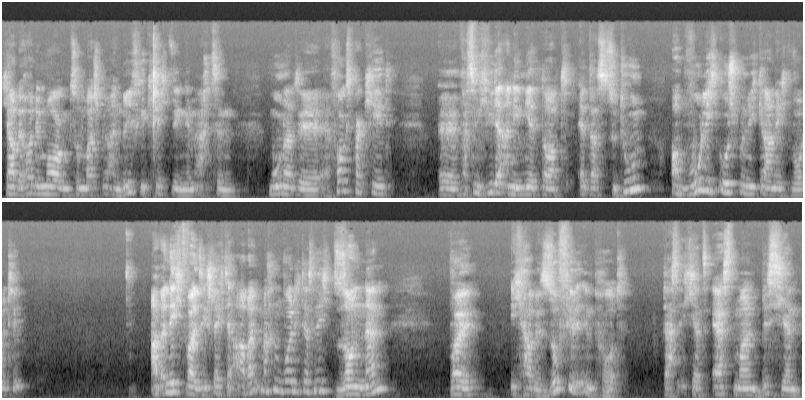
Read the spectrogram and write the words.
Ich habe heute Morgen zum Beispiel einen Brief gekriegt wegen dem 18 Monate Erfolgspaket, äh, was mich wieder animiert, dort etwas zu tun, obwohl ich ursprünglich gar nicht wollte. Aber nicht, weil sie schlechte Arbeit machen, wollte ich das nicht, sondern weil ich habe so viel Input, dass ich jetzt erstmal ein bisschen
